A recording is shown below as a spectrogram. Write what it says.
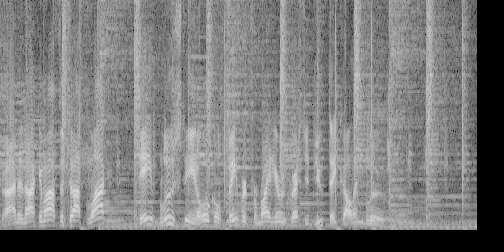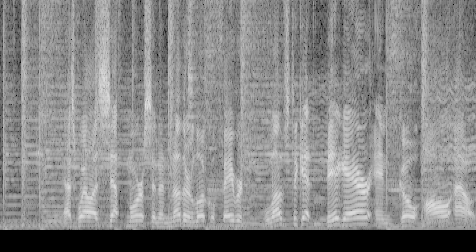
Trying to knock him off the top block, Dave Bluestein, a local favorite from right here in Crested Butte. They call him Blue. As well as Seth Morrison, another local favorite, loves to get big air and go all out.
